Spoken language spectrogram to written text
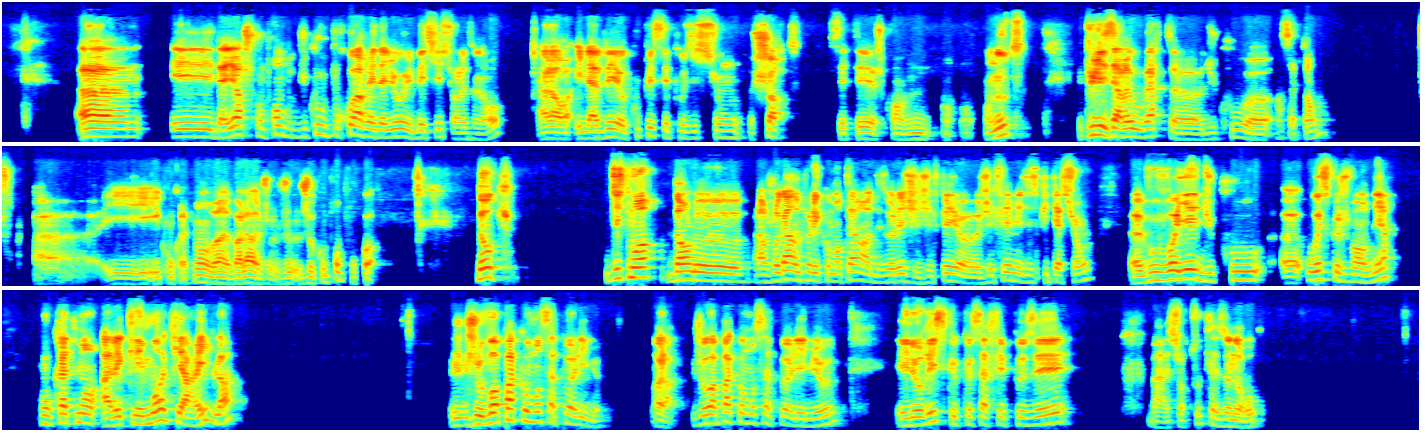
Euh, et d'ailleurs, je comprends du coup pourquoi Ray est baissier sur la zone euro. Alors, il avait coupé ses positions short, c'était, je crois, en, août. Et puis, les a réouvertes, du coup, en septembre. et, concrètement, voilà, je, comprends pourquoi. Donc, dites-moi dans le. Alors, je regarde un peu les commentaires. Hein, désolé, j'ai fait mes explications. Euh, vous voyez du coup euh, où est-ce que je veux en venir? Concrètement, avec les mois qui arrivent là, je ne vois pas comment ça peut aller mieux. Voilà, je ne vois pas comment ça peut aller mieux. Et le risque que ça fait peser bah, sur toute la zone euro.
